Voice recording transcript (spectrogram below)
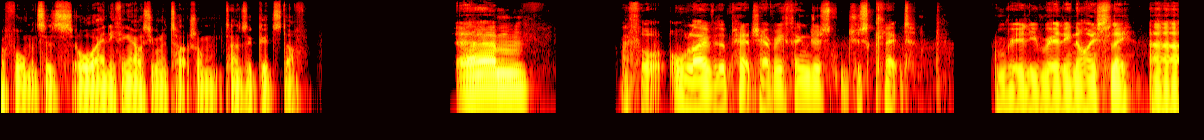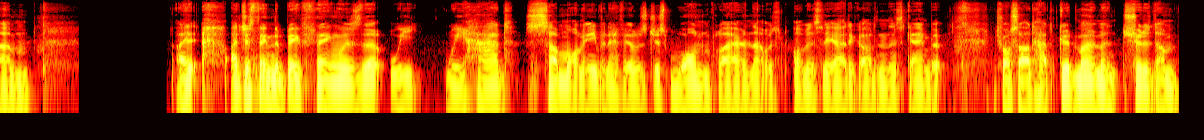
performances or anything else you want to touch on in terms of good stuff? Um, I thought all over the pitch, everything just just clicked really, really nicely. Um, I I just think the big thing was that we we had someone, even if it was just one player, and that was obviously Odegaard in this game. But Trossard had good moments, should have done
